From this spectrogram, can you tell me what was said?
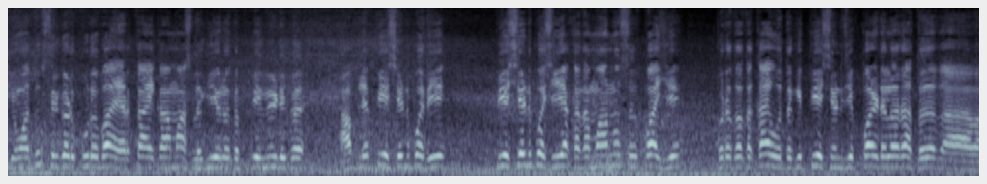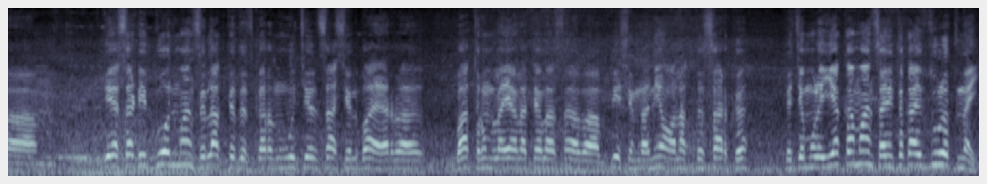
किंवा दुसरीकडे कुठं बाहेर काय काम असलं गेलो तर ते मेडिकल आपल्या पेशंटमध्ये पेशंटपाशी एखादा माणूस पाहिजे. परत आता काय होतं की पेशंट जे पडलेलं राहतं त्यासाठी दोन माणसं लागतातच. कारण उचल साचेल बाहेर बाथरूमला यायला त्याला पेशंटला न्यावं लागतं सारखं. त्याच्यामुळे एका माणसाने तर काही जुळत नाही.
